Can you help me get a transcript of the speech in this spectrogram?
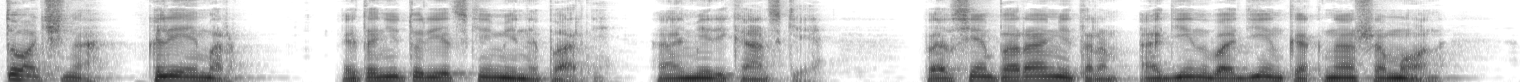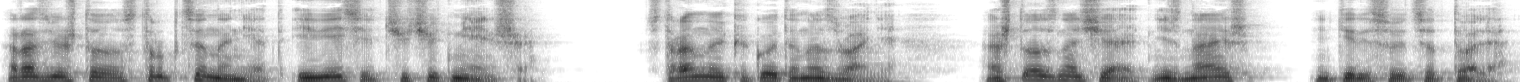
«Точно! Клеймор. Это не турецкие мины, парни, а американские. По всем параметрам один в один, как наш ОМОН. Разве что струбцина нет и весит чуть-чуть меньше. Странное какое-то название. А что означает, не знаешь? Интересуется Толя.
